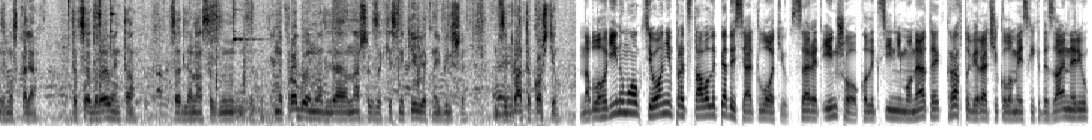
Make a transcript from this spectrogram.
з москаля. 500 гривень, та це для нас ми пробуємо для наших захисників якнайбільше зібрати коштів. На благодійному аукціоні представили 50 лотів. Серед іншого колекційні монети, крафтові речі коломийських дизайнерів,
